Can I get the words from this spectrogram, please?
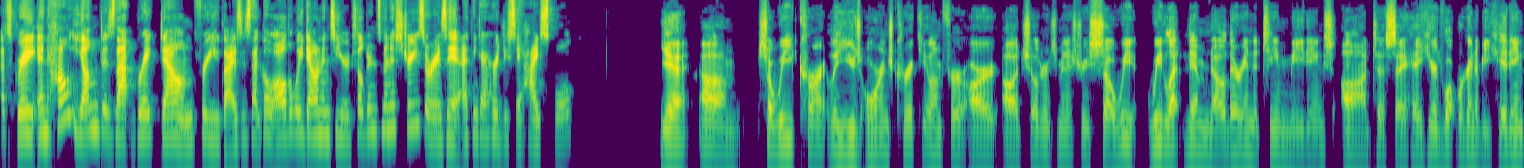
That's great. And how young does that break down for you guys? Does that go all the way down into your children's ministries, or is it? I think I heard you say high school. Yeah. Um, so we currently use Orange curriculum for our uh, children's ministry. So we we let them know they're in the team meetings uh, to say, hey, here's what we're going to be hitting.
